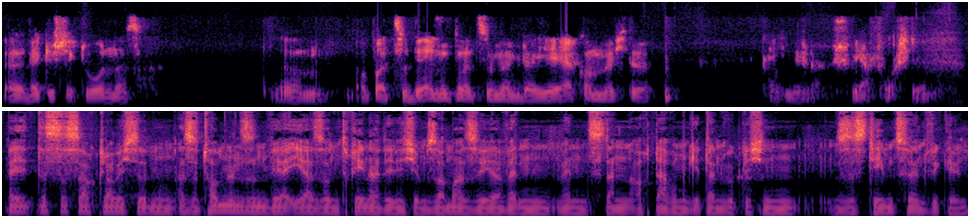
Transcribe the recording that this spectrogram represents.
äh, weggeschickt worden ist. Ähm, ob er zu der Situation dann wieder hierher kommen möchte, kann ich mir schwer vorstellen. Weil das ist auch, glaube ich, so ein, also Tomlinson wäre eher so ein Trainer, den ich im Sommer sehe, wenn wenn es dann auch darum geht, dann wirklich ein System zu entwickeln.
